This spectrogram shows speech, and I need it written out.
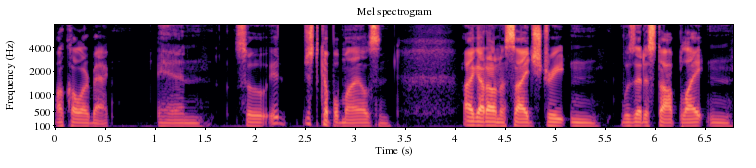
I'll call her back. And so it just a couple miles, and I got on a side street and was at a stoplight, and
